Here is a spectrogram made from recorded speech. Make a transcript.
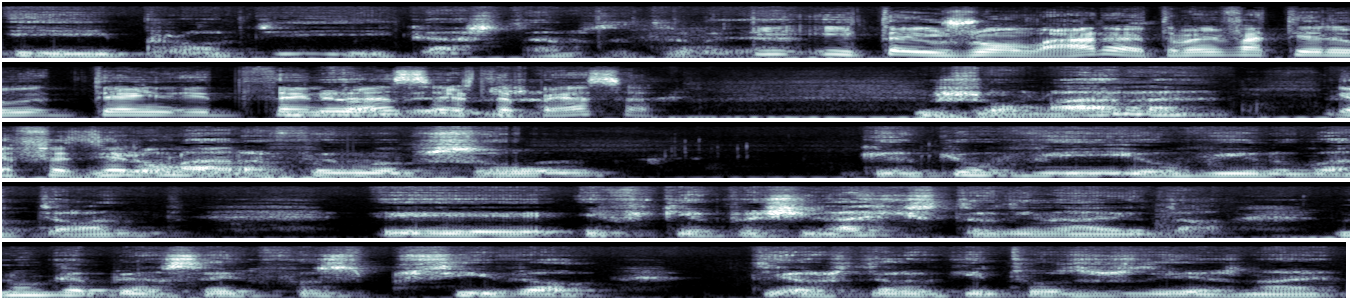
E pronto, e cá estamos a trabalhar. E, e tem o João Lara, também vai ter. Tem, tem dança Deus, esta peça? O João Lara? A fazer o João um... Lara foi uma pessoa que, que eu vi, eu vi no Got Talent e, e fiquei fascinado, que extraordinário e tal. Nunca pensei que fosse possível tê-lo ter aqui todos os dias, não é?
